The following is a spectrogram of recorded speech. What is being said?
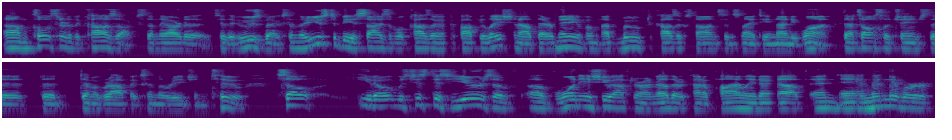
um, closer to the Kazakhs than they are to, to the Uzbeks. And there used to be a sizable Kazakh population out there. Many of them have moved to Kazakhstan since 1991. That's also changed the, the demographics in the region, too. So you know, it was just this years of, of one issue after another kind of piling up. And, and then they were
